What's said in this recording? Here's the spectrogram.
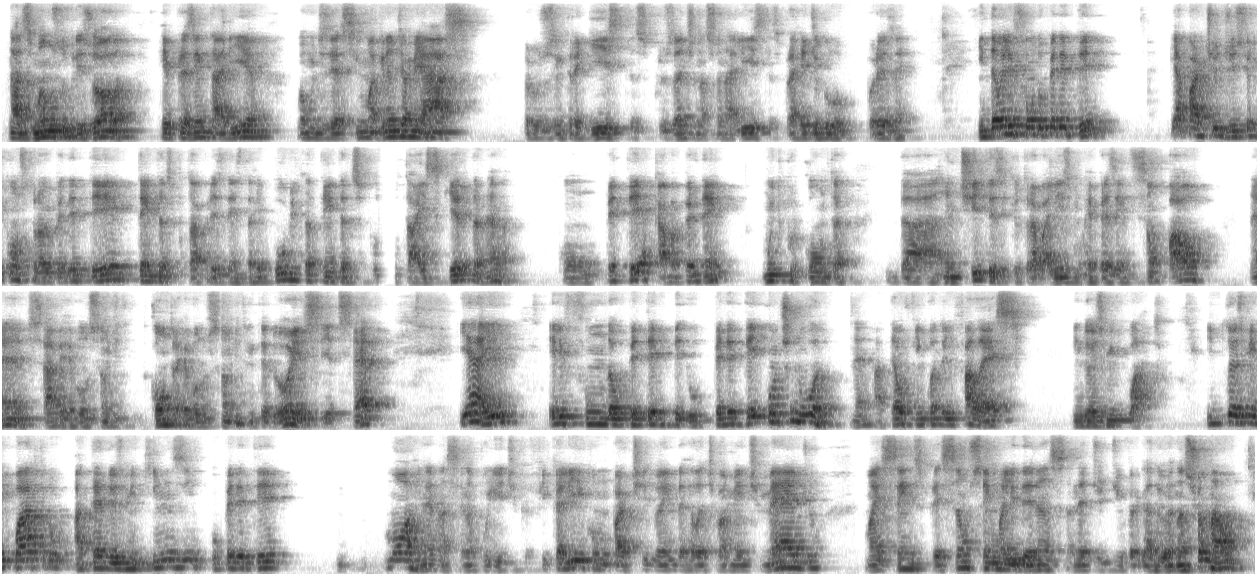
nas mãos do Brizola, representaria, vamos dizer assim, uma grande ameaça para os entreguistas, para os antinacionalistas, para a Rede Globo, por exemplo. Então ele funda o PDT e a partir disso ele constrói o PDT, tenta disputar a presidência da República, tenta disputar a esquerda, né, com o PT, acaba perdendo, muito por conta da antítese que o trabalhismo representa em São Paulo, né, a gente sabe a revolução de, contra a revolução de 32 e etc. E aí ele funda o, PT, o PDT e continua né, até o fim, quando ele falece em 2004. E de 2004 até 2015, o PDT morre né, na cena política. Fica ali como um partido ainda relativamente médio, mas sem expressão, sem uma liderança né, de, de, envergadura nacional,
